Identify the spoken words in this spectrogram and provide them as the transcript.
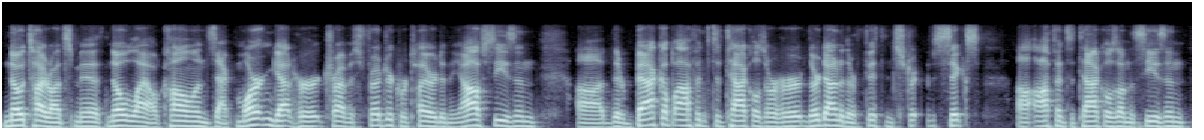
No Tyron Smith, no La'el Collins, Zack Martin got hurt, Travis Frederick retired in the offseason. Uh, their backup offensive tackles are hurt. They're down to their fifth and stri- sixth uh, offensive tackles on the season.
